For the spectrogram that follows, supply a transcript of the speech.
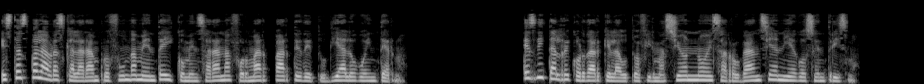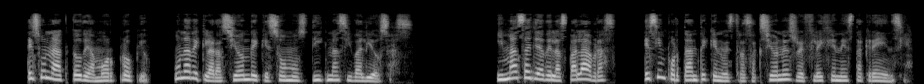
estas palabras calarán profundamente y comenzarán a formar parte de tu diálogo interno. Es vital recordar que la autoafirmación no es arrogancia ni egocentrismo. Es un acto de amor propio, una declaración de que somos dignas y valiosas. Y más allá de las palabras, es importante que nuestras acciones reflejen esta creencia.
